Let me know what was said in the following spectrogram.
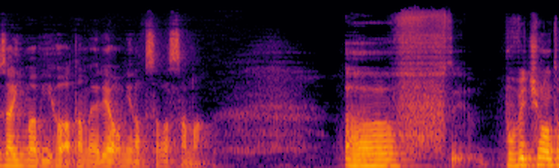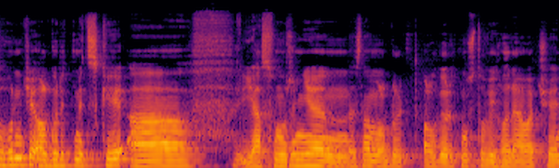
zajímavého a ta média o mě napsala sama? Uh, povětšinou to hodnotí algoritmicky a já samozřejmě neznám algoritmus to vyhledávače,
